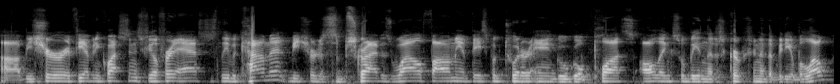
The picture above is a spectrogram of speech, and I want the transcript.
Uh, be sure, if you have any questions, feel free to ask. Just leave a comment. Be sure to subscribe as well. Follow me on Facebook, Twitter, and Google+. All links will be in the description of the video below.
